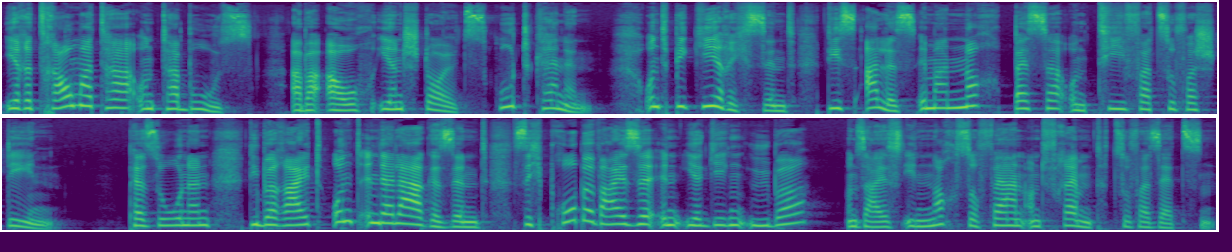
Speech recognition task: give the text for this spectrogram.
ihre Traumata und Tabus, aber auch ihren Stolz gut kennen und begierig sind, dies alles immer noch besser und tiefer zu verstehen. Personen, die bereit und in der Lage sind, sich probeweise in ihr Gegenüber, und sei es ihnen noch so fern und fremd, zu versetzen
